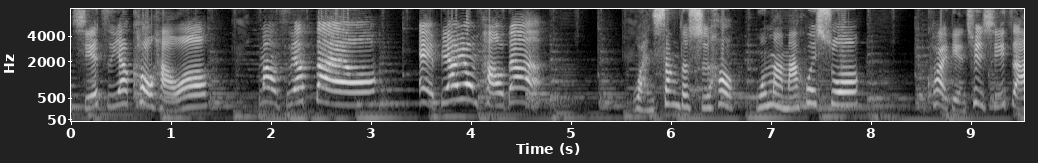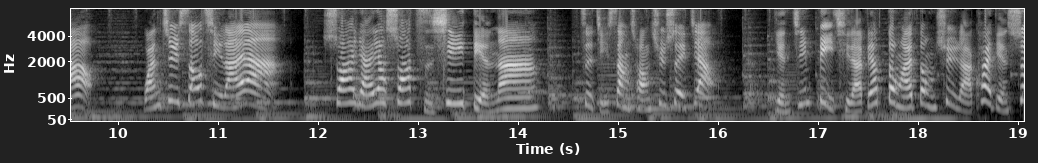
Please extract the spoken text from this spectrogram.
鞋子要扣好哦，帽子要戴哦。哎，不要用跑的。”晚上的时候，我妈妈会说：“快点去洗澡，玩具收起来啊！刷牙要刷仔细一点呐，自己上床去睡觉，眼睛闭起来，不要动来动去啦，快点睡。”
